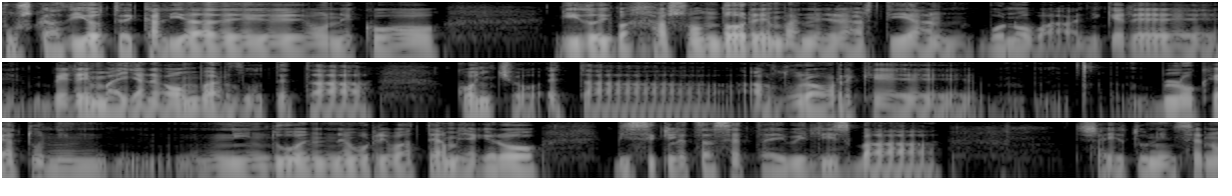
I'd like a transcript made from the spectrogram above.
puska diote, kalidade honeko gidoi bat jaso ondoren, ba, nire artian, bueno, ba, nik ere bere mailan egon behar dut, eta kontxo, eta ardura horrek eh, blokeatu nin, ninduen neurri batean, baina gero bizikletaz eta ibiliz, ba, saiatu nintzen,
